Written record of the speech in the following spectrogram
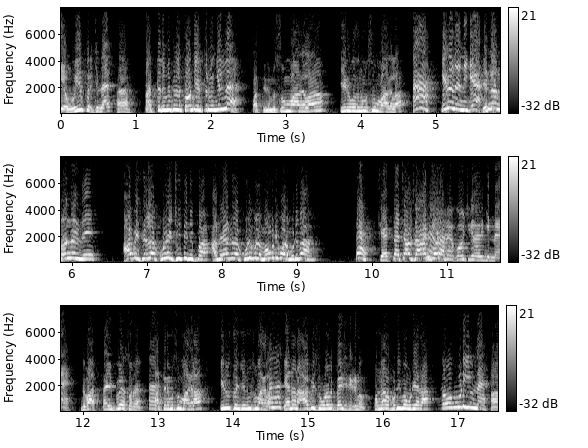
என் உயிர் பிரச்சனை. பத்து நிமிஷத்துல தோண்டி எடுத்துருவீங்கல்ல? பத்து நிமிஷம் ஆகலாம் இருபது நிமிஷம் ஆகலாம். ஆ, என்னண்ணே நீங்க? என்ன நொண்ணு நீ? ஆபீஸ்ல எல்லாம் குழி சுத்தி நிப்பா. அந்த நேரத்துல குழிக்குள்ள மம்பட்டி போட முடியுமா? செத்தா சாவு சாகடி போடா. கோச்சுக்கிறாதீங்கண்ணே இந்த பா நான் இப்பவே சொல்றேன். பத்து நிமிஷம் ஆகலாம் இருபத்தஞ்சு நிமிஷம் ஆகலாம். ஏன்னா நான் ஆபீஸ் உள்ள பேசிட்டு இருக்கணும். உன்னால முடியுமா முடியாதா? முடியும்ண்ணே. ஆ,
